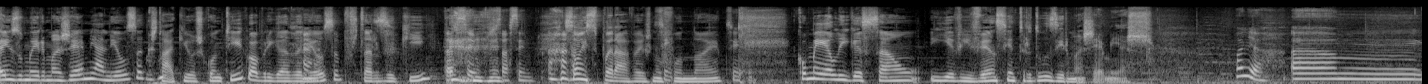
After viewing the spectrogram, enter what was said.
Tens uma irmã gêmea, a Neuza, que uhum. está aqui hoje contigo. Obrigada, Neuza, por estares aqui. Está sempre, está sempre. São inseparáveis, no sim. fundo, não é? Sim, sim. Como é a ligação e a vivência entre duas irmãs gêmeas? Olha, hum,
